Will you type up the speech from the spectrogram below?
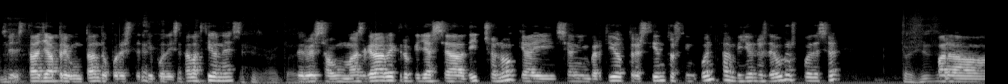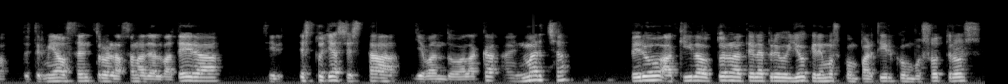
Se está ya preguntando por este tipo de instalaciones pero es aún más grave. Creo que ya se ha dicho, ¿no? Que hay, se han invertido 350 millones de euros, puede ser, 300. para determinado centro en la zona de Albatera. Es decir, esto ya se está llevando a la ca- en marcha, pero aquí la doctora Natalia Prego y yo queremos compartir con vosotros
